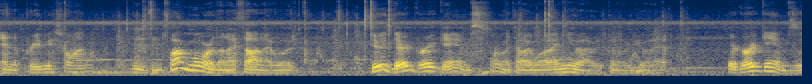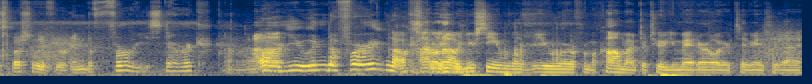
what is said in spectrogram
and the previous one Mhm. far more than I thought I would. Dude, they're great games. What am I talking about? I knew I was going to enjoy it. They're great games, especially if you're into furries, Derek. Uh, Are you into furry? No. I don't know. You seemed like you were from a comment or two you made earlier to me today.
